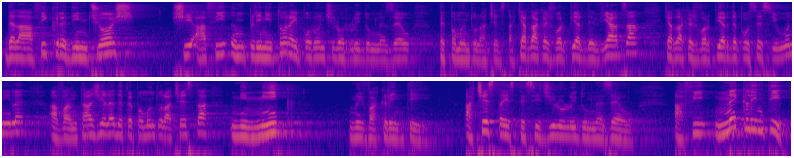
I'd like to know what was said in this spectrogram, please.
de la a fi credincioși și a fi împlinitori ai poruncilor lui Dumnezeu pe pământul acesta. Chiar dacă își vor pierde viața, chiar dacă își vor pierde posesiunile, avantajele de pe pământul acesta, nimic nu-i va clinti. Acesta este sigilul lui Dumnezeu, a fi neclintit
